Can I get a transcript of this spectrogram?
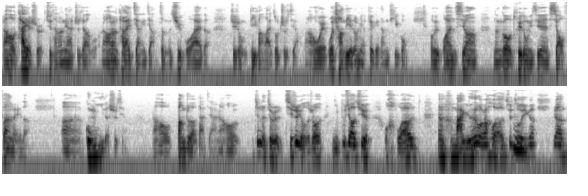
然后他也是去坦桑尼亚支教过，然后让他来讲一讲怎么去国外的这种地方来做支教，然后我也我场地也都免费给他们提供，我我很希望能够推动一些小范围的呃公益的事情，然后帮助到大家，然后真的就是其实有的时候你不需要去哇我要嗯马云，然后我要去做一个让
